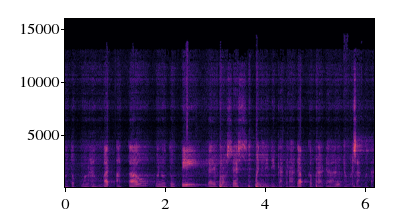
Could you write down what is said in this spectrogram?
untuk menghambat atau menutupi dari proses penyelidikan terhadap keberadaan yang bersangkutan.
